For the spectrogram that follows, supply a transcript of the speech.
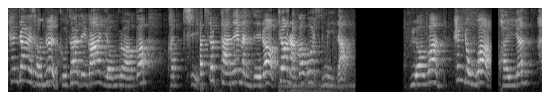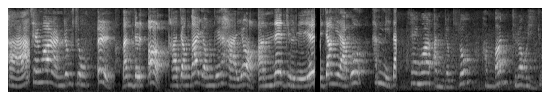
현장에서는 교사들과 영유아가 같이 합습탄을 만들어 튀어나가고 있습니다. 위험한 행동과 관련한 생활안정성을 만들어 가정과 연계하여 안내드릴 예정이라고 합니다. 생활안정성 한번 들어보시죠.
